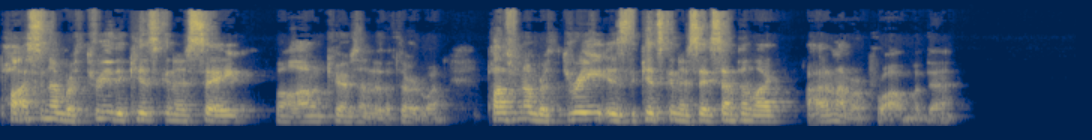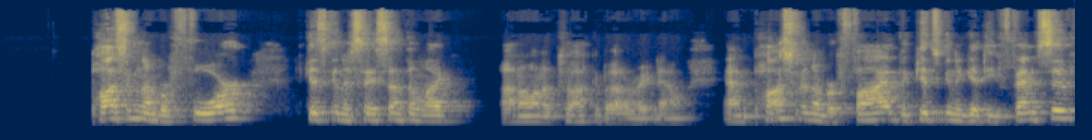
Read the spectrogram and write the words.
Policy number three, the kid's to say, well, I don't care is under the third one. Policy number three is the kid's to say something like, I don't have a problem with that. Policy number four, the kid's to say something like, I don't want to talk about it right now. And possibly number five, the kid's to get defensive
